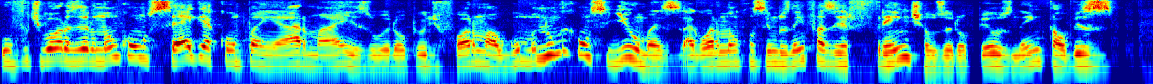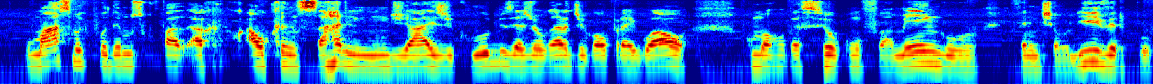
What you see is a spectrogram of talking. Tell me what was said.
O futebol brasileiro não consegue acompanhar mais o europeu de forma alguma, nunca conseguiu, mas agora não conseguimos nem fazer frente aos europeus, nem talvez o máximo que podemos alcançar em mundiais de clubes é jogar de igual para igual, como aconteceu com o Flamengo frente ao Liverpool,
